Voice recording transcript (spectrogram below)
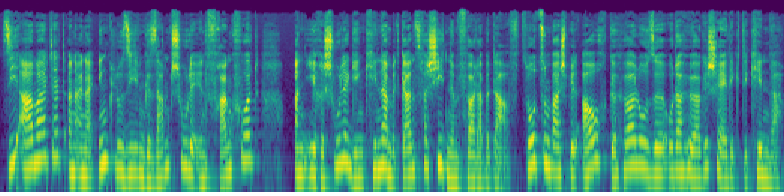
Sie arbeitet an einer inklusiven Gesamtschule in Frankfurt an ihre Schule gehen Kinder mit ganz verschiedenem Förderbedarf, so zum Beispiel auch gehörlose oder hörgeschädigte Kinder.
